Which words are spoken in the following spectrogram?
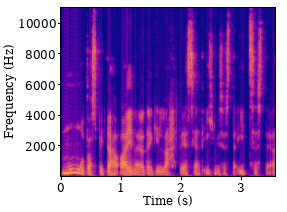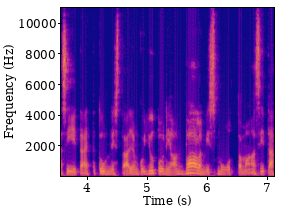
muutos pitää aina jotenkin lähteä sieltä ihmisestä itsestä ja siitä, että tunnistaa jonkun jutun ja on valmis muuttamaan sitä,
